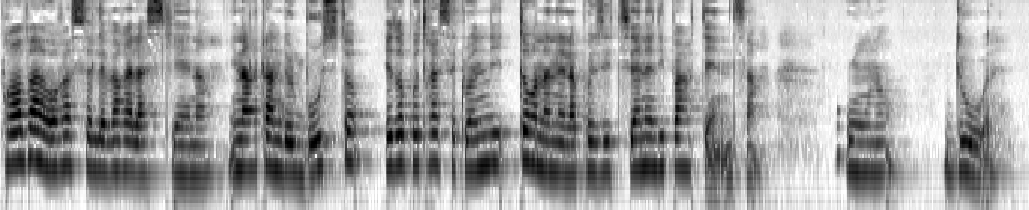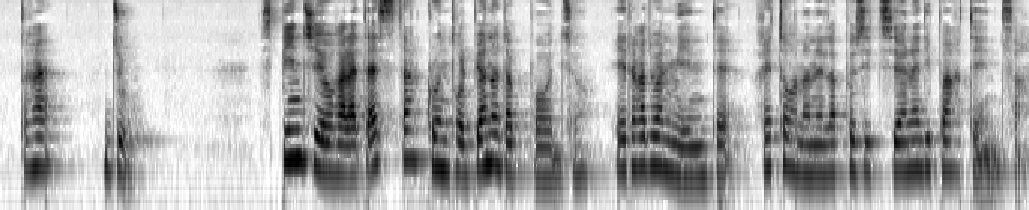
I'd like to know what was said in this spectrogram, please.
Prova ora a sollevare la schiena, inarcando il busto e dopo 3 secondi torna nella posizione di partenza. 1, 2, 3, giù. Spingi ora la testa contro il piano d'appoggio e gradualmente ritorna nella posizione di partenza.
